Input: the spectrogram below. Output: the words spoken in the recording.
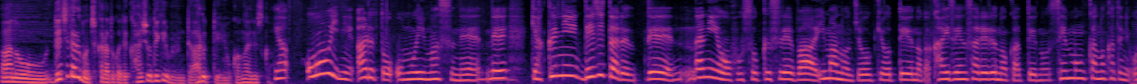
あのデジタルの力とかで解消できる部分ってあるっていうふうにお考えですか？いや大いにあると思いますね。で逆にデジタルで何を補足すれば今の状況っていうのが改善されるのかっていうのを専門家の方に教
